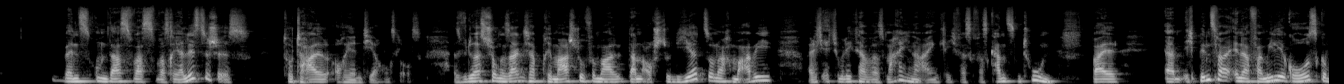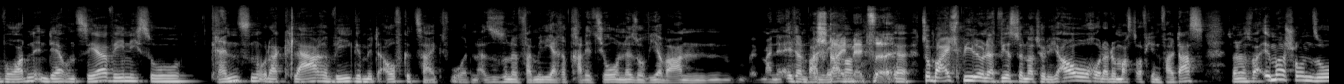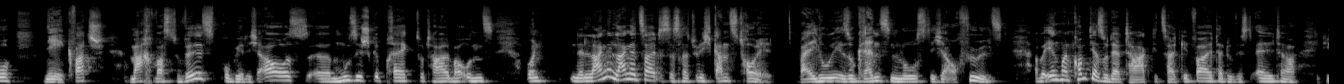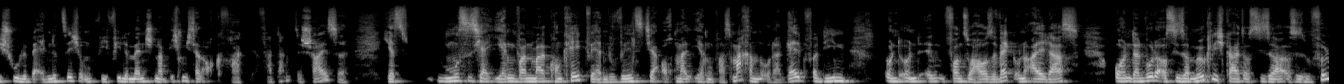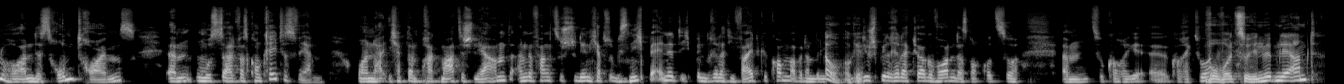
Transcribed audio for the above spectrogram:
wenn es um das, was, was realistisch ist, total orientierungslos. Also wie du hast schon gesagt, ich habe Primarstufe mal dann auch studiert, so nach dem Abi, weil ich echt überlegt habe, was mache ich denn eigentlich? Was, was kannst du tun? Weil ähm, ich bin zwar in einer Familie groß geworden, in der uns sehr wenig so Grenzen oder klare Wege mit aufgezeigt wurden. Also so eine familiäre Tradition, ne? so wir waren, meine Eltern waren Steinmetze. Lehrer, äh, zum Beispiel und das wirst du natürlich auch oder du machst auf jeden Fall das, sondern es war immer schon so, nee, Quatsch, mach was du willst, probier dich aus, äh, musisch geprägt total bei uns und eine lange, lange Zeit ist das natürlich ganz toll weil du so grenzenlos dich ja auch fühlst. Aber irgendwann kommt ja so der Tag, die Zeit geht weiter, du wirst älter, die Schule beendet sich und wie viele Menschen habe ich mich dann auch gefragt, verdammte Scheiße, jetzt muss es ja irgendwann mal konkret werden. Du willst ja auch mal irgendwas machen oder Geld verdienen und, und äh, von zu Hause weg und all das. Und dann wurde aus dieser Möglichkeit, aus, dieser, aus diesem Füllhorn des Rumträumens, ähm, musste halt was Konkretes werden. Und ich habe dann pragmatisch Lehramt angefangen zu studieren. Ich habe es übrigens nicht beendet. Ich bin relativ weit gekommen, aber dann bin ich oh, okay. Videospielredakteur geworden. Das noch kurz zur, ähm, zur äh, Korrektur. Wo wolltest du hin mit dem Lehramt?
